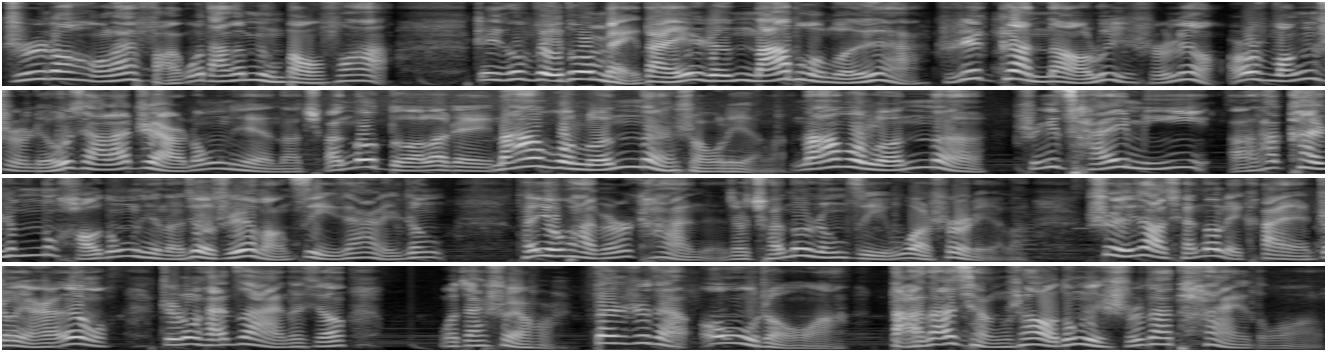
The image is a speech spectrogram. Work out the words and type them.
直到后来法国大革命爆发，这个维多美代言人拿破仑呀，直接干到路易十六，而王室留下来这点东西呢，全都得了这拿破仑的手里了。拿破仑呢是一财迷啊，他看什么东好东。东西呢，就直接往自己家里扔。他又怕别人看见，就全都扔自己卧室里了。睡觉前都得看一眼，睁眼看，哎呦，这东西还在呢，行，我再睡会儿。但是在欧洲啊，打砸抢烧的东西实在太多了，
